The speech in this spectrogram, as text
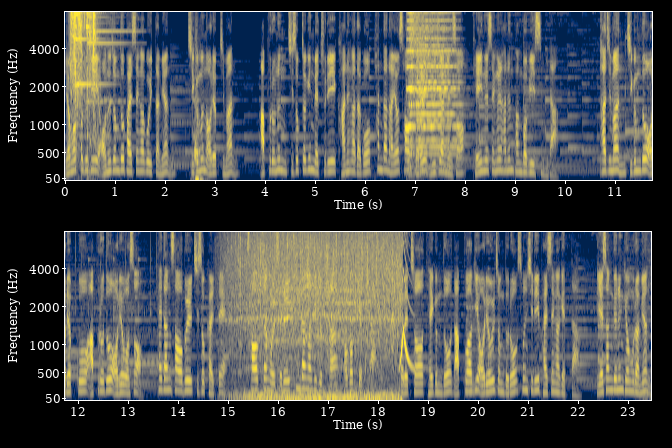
영업소득이 어느 정도 발생하고 있다면 지금은 어렵지만 앞으로는 지속적인 매출이 가능하다고 판단하여 사업자를 유지하면서 개인회생을 하는 방법이 있습니다. 하지만 지금도 어렵고 앞으로도 어려워서 해당 사업을 지속할 때 사업장 월세를 충당하기조차 버겁겠다. 거래처 대금도 납부하기 어려울 정도로 손실이 발생하겠다. 예상되는 경우라면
